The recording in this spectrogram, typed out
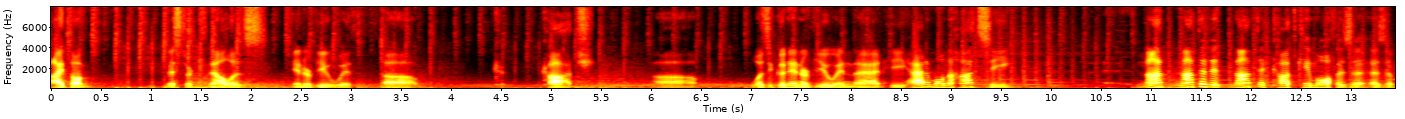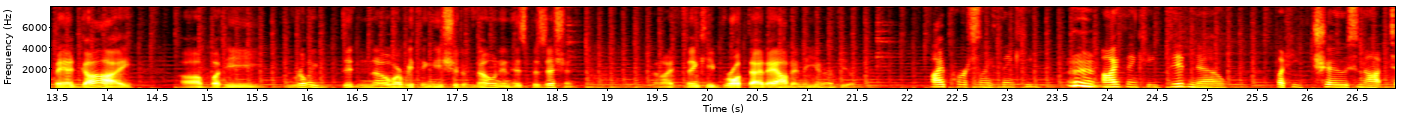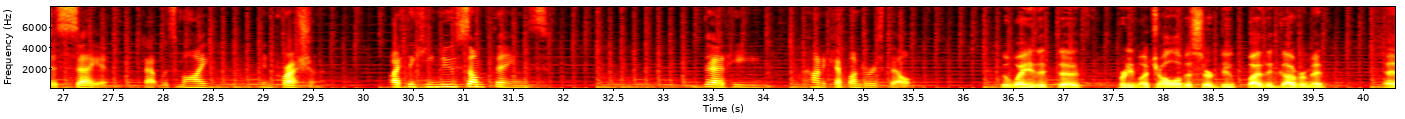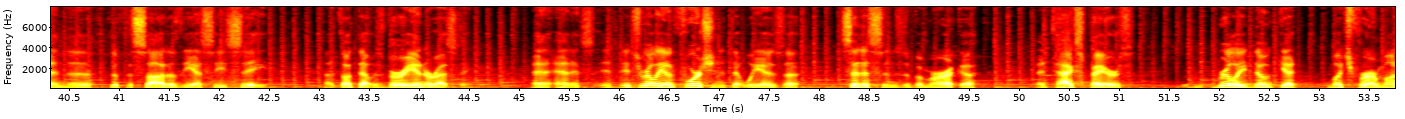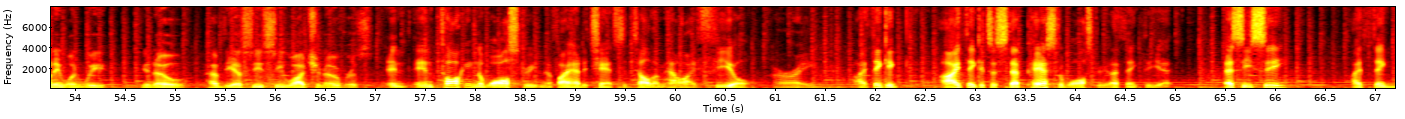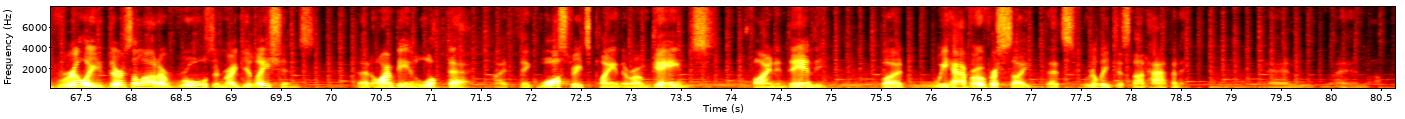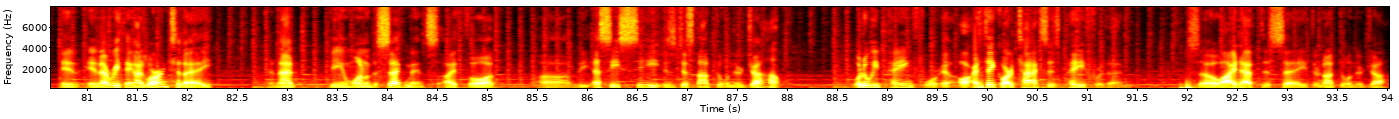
I thought Mr. Canella's interview with um, Koch uh, was a good interview in that he had him on the hot seat. Not, not that it, not that Koch came off as a, as a bad guy, uh, but he really didn't know everything he should have known in his position. And I think he brought that out in the interview. I personally think he, I think he did know, but he chose not to say it. That was my impression. I think he knew some things that he kind of kept under his belt. the way that uh, pretty much all of us are duped by the government and the, the facade of the SEC. I thought that was very interesting. And, and it's, it, it's really unfortunate that we as uh, citizens of America and taxpayers really don't get much for our money when we, you know, have the SEC watching over us. in, in talking to Wall Street, and if I had a chance to tell them how I feel, all right, I think it, I think it's a step past the Wall Street. I think the SEC, I think really there's a lot of rules and regulations that aren't being looked at. I think Wall Street's playing their own games, fine and dandy, but we have oversight that's really just not happening. And, and in, in everything I learned today, and that being one of the segments, I thought uh, the SEC is just not doing their job. What are we paying for? I think our taxes pay for them. So I'd have to say they're not doing their job.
